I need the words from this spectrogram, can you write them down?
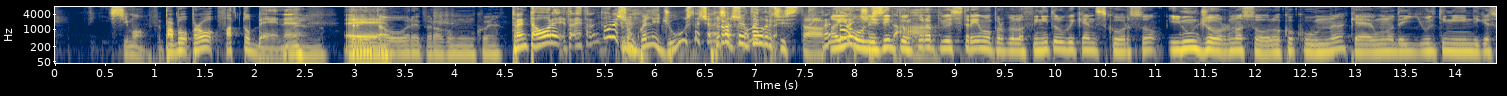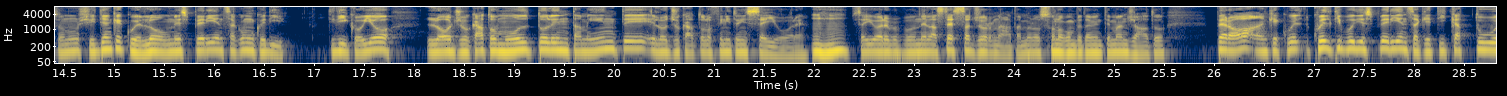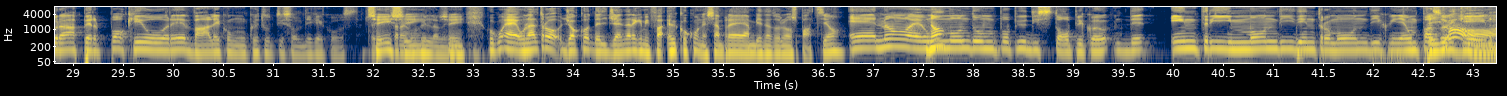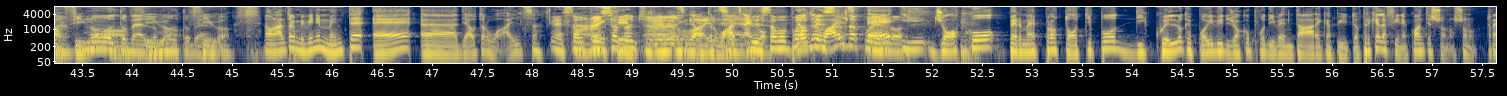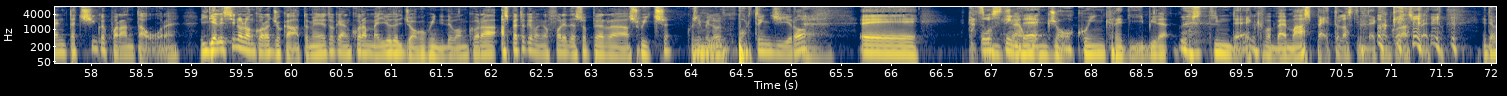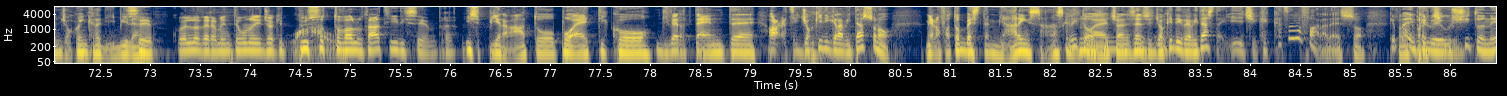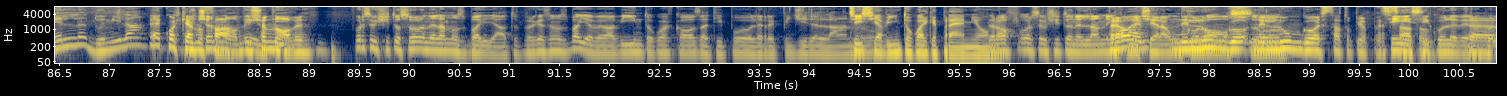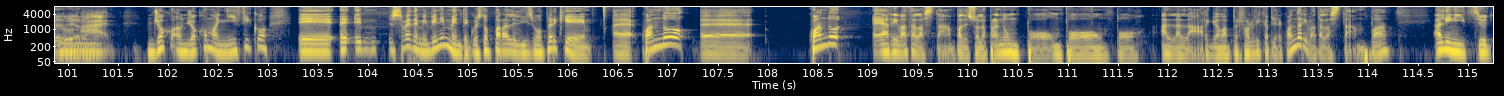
Fighissimo, proprio, proprio fatto bene. Bello. Eh, 30 ore però comunque. 30 ore, 30 ore sono quelle giuste. Cioè, Però nel senso, 30 secondo ore ci sta. 30 Ah, io ho un esempio sta. ancora più estremo, proprio l'ho finito il weekend scorso, in un giorno solo, Cocoon, che è uno degli ultimi indie che sono usciti, anche quello un'esperienza comunque di, ti dico, io l'ho giocato molto lentamente e l'ho giocato, l'ho finito in 6 ore. Mhm. 6 ore proprio nella stessa giornata, me lo sono completamente mangiato. Però anche quel, quel tipo di esperienza che ti cattura per poche ore vale comunque tutti i soldi che costa. Cioè, Sì, sì, È un altro gioco del genere che mi fa. eh, Cocoon è sempre ambientato nello spazio? Eh, no, è un No? mondo un po' più distopico. De- entri in mondi dentro mondi, quindi è un puzzle Figo, game. figo, molto bello, figo, molto bello. figo. Ah, un altro che mi viene in mente è eh, The Outer Wilds. Eh, stavo Anche, pensando anche, Outer Outer Wilds. Wilds, Eh, Ecco, stavo The proprio Outer pensando a Wilds è il gioco per me prototipo di quello che poi il videogioco può diventare, capito? Perché alla fine quante sono? Sono 35-40 ore. Il DLC non l'ho ancora giocato, mi hanno detto che è ancora meglio del gioco, quindi devo ancora... Aspetto che venga fuori adesso per uh, Switch, così me lo porto in giro. Eh. E... Cazzo, O è Steam un Deck. gioco incredibile. O Steam Deck, vabbè, ma aspetto la Steam Deck, ancora aspetto. Ed è un gioco incredibile. Sì, quello è veramente uno dei giochi Wow. più sottovalutati di sempre. ispirato, poetico, divertente. Oh, ragazzi, i giochi di gravità sono. Mi hanno fatto bestemmiare in sanscrito, eh. Cioè, nel senso, i giochi di gravità stai lì e dici, che cazzo devo fare adesso? Che Sono poi anche lui è uscito nel 2000 Eh, qualche anno fa, 20? 19. Forse è uscito solo nell'anno sbagliato, perché se non sbaglio aveva vinto qualcosa tipo l'RPG dell'anno. Sì, sì, ha vinto qualche premio. Però forse è uscito nell'anno Però in cui è- c'era un nel, lungo, colosso. nel lungo è stato più apprezzato. Sì, sì, quello è vero, Cioè, quello è vero. Ah, è un gioco, è un gioco magnifico. E, e- e, sapete, mi viene in mente questo parallelismo perché eh, quando, eh, quando è arrivata la stampa, adesso la prendo un po', un po', un po' alla larga, ma per farvi capire, quando è arrivata la stampa, all'inizio,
